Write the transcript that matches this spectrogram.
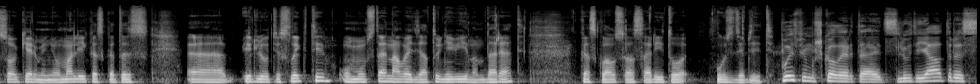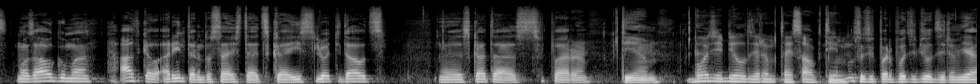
savu ķermeni. Un man liekas, ka tas uh, ir ļoti slikti, un mums tā nav vajadzētu nevienam darīt, kas klausās arī to uzdzirdīt. Puispīmu skola ir tāds ļoti jautrs, maza auguma, atkal ar internetu saistīts, ka viņš ļoti daudz uh, skatās par tiem Bodybuilderim, tā sauktiem. Nu, tas ir par bodybuilderiem, jā.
